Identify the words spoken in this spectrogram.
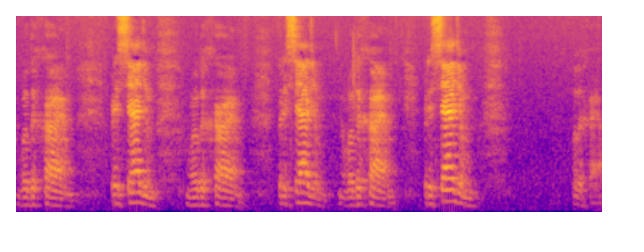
выдыхаем. Присядем, выдыхаем. Присядем, выдыхаем. Присядем, выдыхаем.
